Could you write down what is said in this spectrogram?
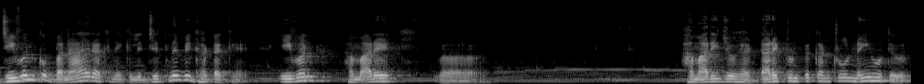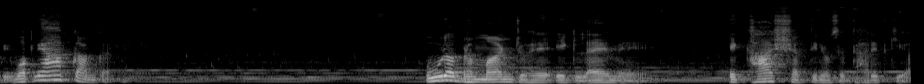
जीवन को बनाए रखने के लिए जितने भी घटक हैं इवन हमारे आ, हमारी जो है डायरेक्ट उन पर कंट्रोल नहीं होते हुए भी, वो अपने आप काम कर रहे पूरा ब्रह्मांड जो है एक लय में, एक खास शक्ति ने उसे धारित किया।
